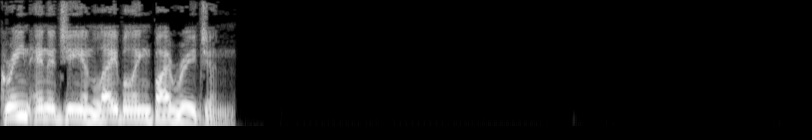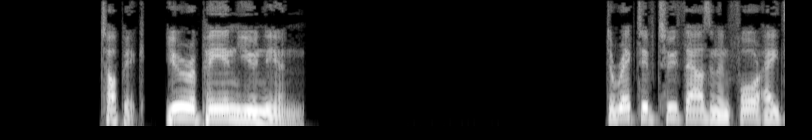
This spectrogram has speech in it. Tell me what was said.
Green energy and labeling by region European Union Directive 2004/8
